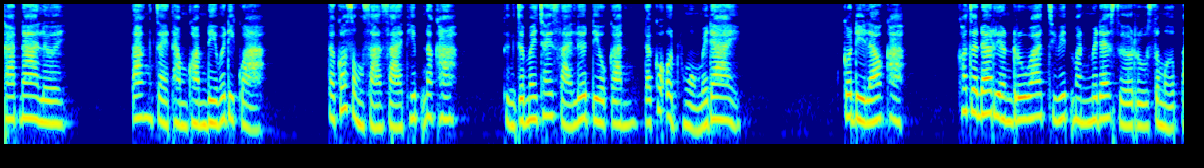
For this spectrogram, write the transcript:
ชาติหน้าเลย ตั้งใจทำความดีไว้ดีกว่า แต่ก็สงสารสายทิพย์นะคะ ถึงจะไม่ใช่สายเลือดเดียวกัน แต่ก็อดห่วงไม่ได้ ก็ดีแล้วค่ะ เขาจะได้เรียนรู้ว่าชีวิตมันไม่ได้เสือรูเสมอไป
